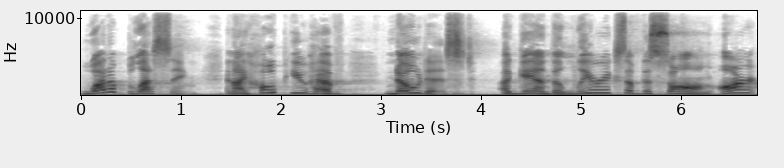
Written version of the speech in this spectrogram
what a blessing. And I hope you have noticed again the lyrics of the song aren't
